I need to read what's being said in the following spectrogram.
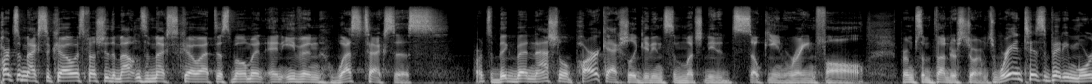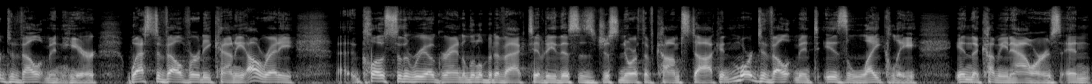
parts of Mexico, especially the mountains of Mexico at this moment, and even West Texas. Parts of Big Bend National Park actually getting some much needed soaking rainfall from some thunderstorms. We're anticipating more development here west of Val Verde County, already uh, close to the Rio Grande, a little bit of activity. This is just north of Comstock, and more development is likely in the coming hours. And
